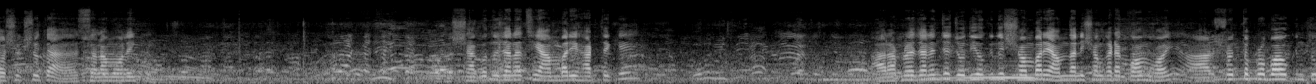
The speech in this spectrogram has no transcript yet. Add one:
দর্শক শ্রোতা, আসসালামু আলাইকুম। স্বাগত জানাচ্ছি আমবাড়ি হাট থেকে। আর আপনারা জানেন যে যদিও কিন্তু সোমবারে আমদানি সংখ্যাটা কম হয়, আর শৈত্যপ্রবাহ কিন্তু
